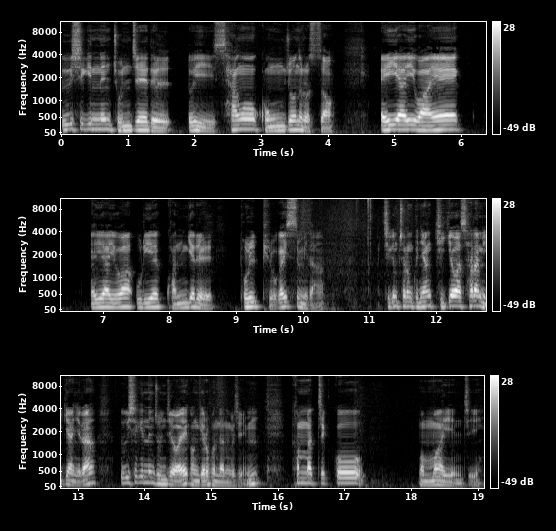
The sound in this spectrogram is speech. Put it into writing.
의식 있는 존재들의 상호 공존으로서 AI와의 AI와 우리의 관계를 볼 필요가 있습니다. 지금처럼 그냥 기계와 사람 이게 아니라 의식 있는 존재와의 관계로 본다는 거지. 컴마 찍고 뭐뭐 ing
